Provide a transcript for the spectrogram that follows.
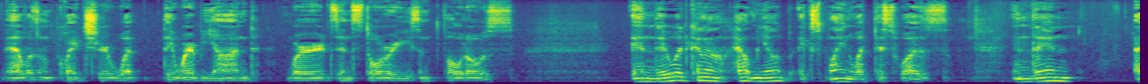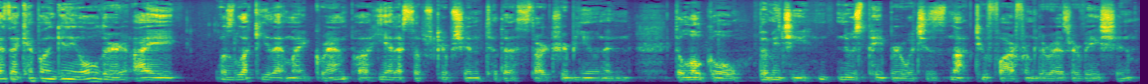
and I wasn't quite sure what they were beyond words and stories and photos. And they would kind of help me out, explain what this was. And then as I kept on getting older, I was lucky that my grandpa he had a subscription to the Star Tribune and the local Bemidji newspaper, which is not too far from the reservation.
